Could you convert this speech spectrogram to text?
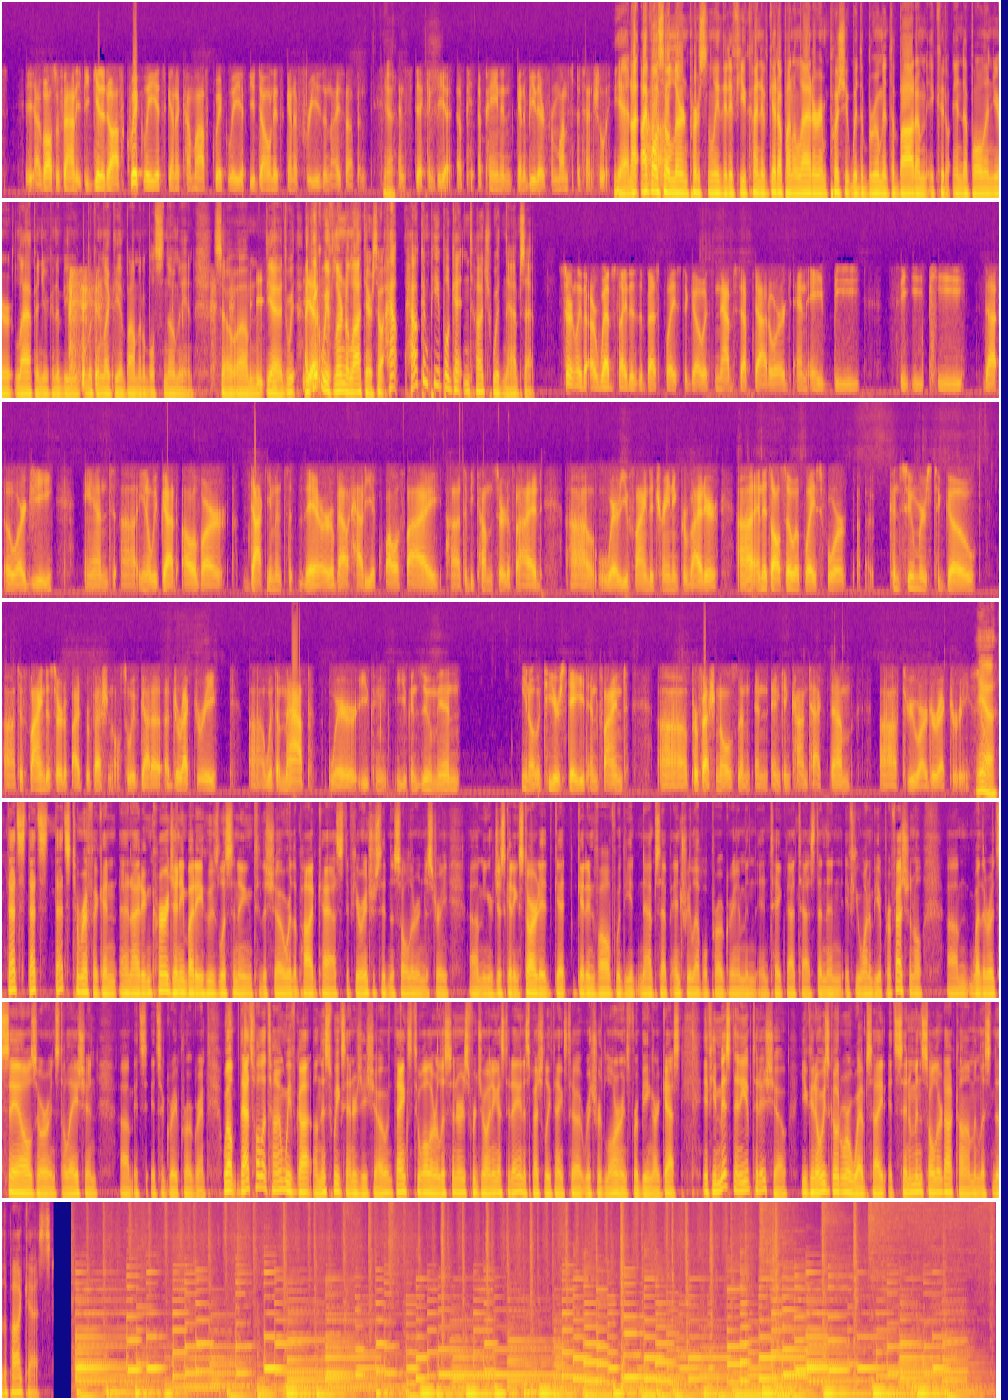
I've also found if you get it off quickly, it's going to come off quickly. If you don't, it's going to freeze and ice up and yeah. and stick and be a, a, pain and going to be there for months potentially. Yeah, and I, have also um, learned personally that if you kind of get up on a ladder and push it with the broom at the bottom, it could end up all in your lap, and you're going to be looking like the abominable snowman. So um, yeah, we, I think we've learned a lot there. So how how can people get in touch with NABCEP? Certainly, the, our website is the best place to go. It's nabcep.org, N A B C E P org, and uh, you know we've got all of our documents there about how do you qualify uh, to become certified, uh, where you find a training provider, uh, and it's also a place for uh, consumers to go uh, to find a certified professional. So we've got a, a directory with a map where you can you can zoom in, you know, to your state and find professionals and, and, and can contact them uh, through our directory. So. Yeah, that's that's that's terrific, and and I'd encourage anybody who's listening to the show or the podcast, if you're interested in the solar industry, um, you're just getting started, get get involved with the NABCEP entry level program and, and take that test, and then if you want to be a professional, um, whether it's sales or installation, um, it's it's a great program. Well, that's all the time we've got on this week's Energy Show, and thanks to all our listeners for joining us today, and especially thanks to Richard Lawrence for being our guest. If you missed any of today's show, you can always go to our website website at cinnamonsolar.com and listen to the podcasts.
